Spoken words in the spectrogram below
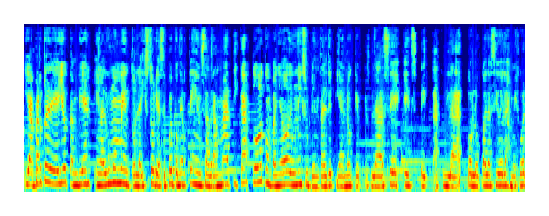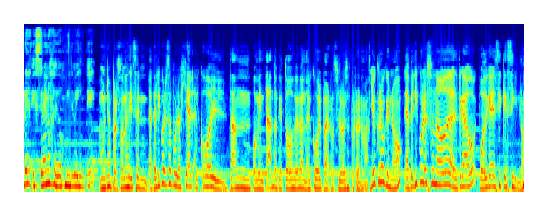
Y aparte de ello, también en algún momento la historia se puede poner tensa, dramática, todo acompañado de una instrumental de piano que pues la hace espectacular, por lo cual ha sido de las mejores estrenos de 2020. Muchas personas dicen, la película es apología al alcohol, están fomentando que todos beban alcohol para resolver sus problemas. Yo creo que no. La película es una oda al trago, podría decir que sí, ¿no?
